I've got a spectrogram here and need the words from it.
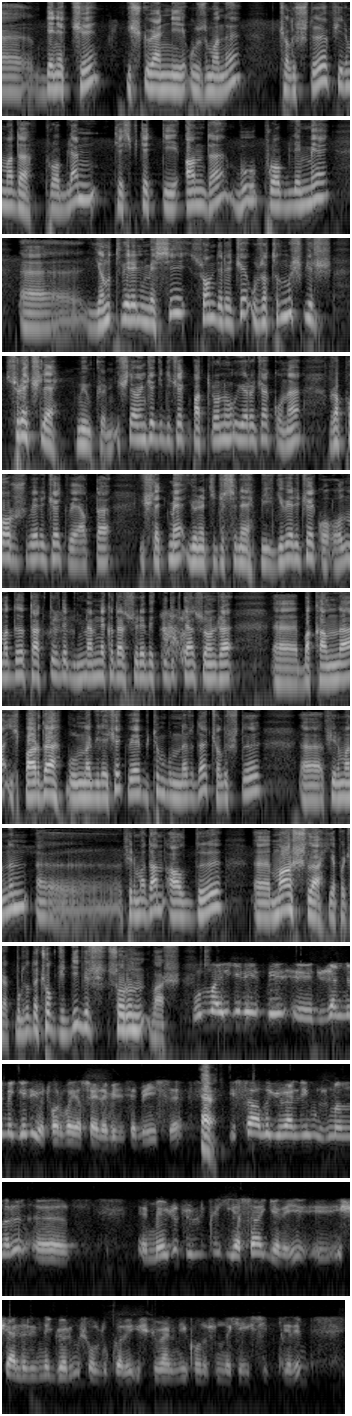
denetçi, iş güvenliği uzmanı çalıştığı firmada problem tespit ettiği anda bu problemi e, yanıt verilmesi son derece uzatılmış bir süreçle mümkün. İşte önce gidecek patronu uyaracak ona rapor verecek veyahut da işletme yöneticisine bilgi verecek. O olmadığı takdirde bilmem ne kadar süre bekledikten sonra e, bakanlığa ihbarda bulunabilecek ve bütün bunları da çalıştığı e, firmanın e, firmadan aldığı e, maaşla yapacak. Burada da çok ciddi bir sorun var. Bununla ilgili bir e, düzenleme geliyor torba yasayla birlikte meclise. Evet. İş sağlığı güvenliği uzmanları e, e, mevcut yürürlük yasa gereği e, iş yerlerinde görmüş oldukları iş güvenliği konusundaki eksiklerin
